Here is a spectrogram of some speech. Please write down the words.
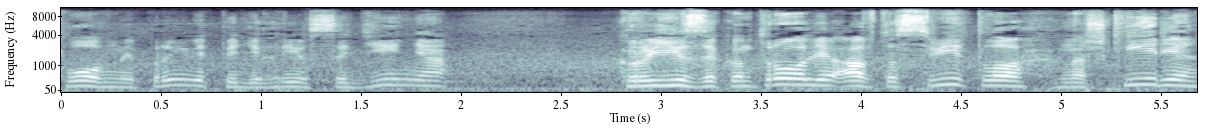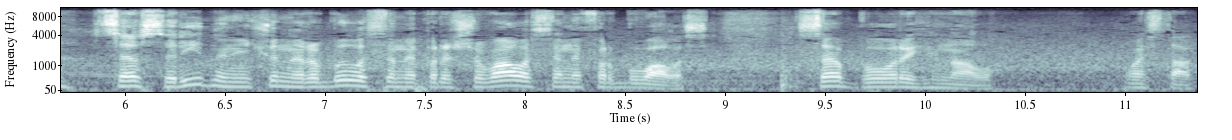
повний привід, підігрів сидіння, круїзи контролі, автосвітло на шкірі. Це все рідне, нічого не робилося, не перешивалося, не фарбувалося. Все по оригіналу. Ось так.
